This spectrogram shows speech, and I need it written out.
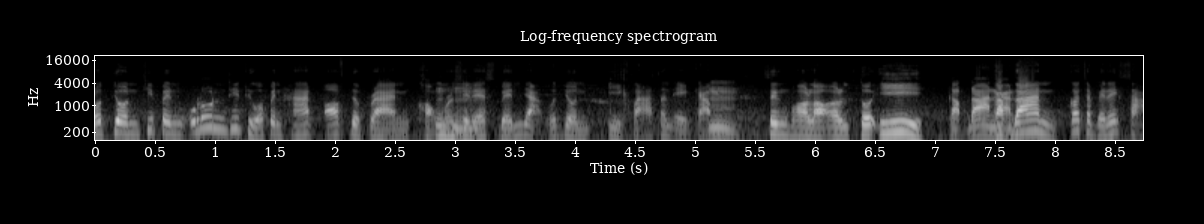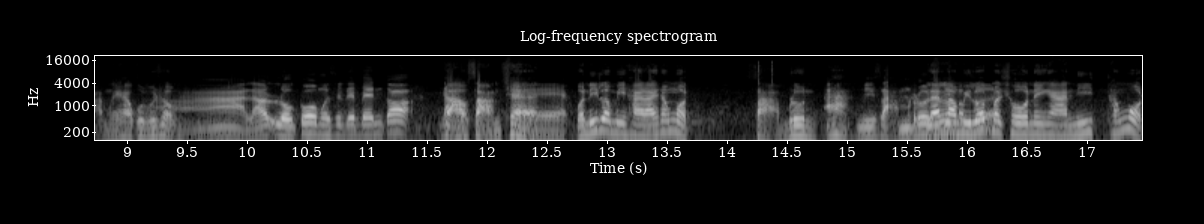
รถยนต์ที่เป็นรุ่นที่ถือว่าเป็น heart of the brand ของอือฮึ Mercedes-Benz อย่างรถยนต์ E-Class นั่นเองครับอืมซึ่งพอเราเอาตัว E กลับด้านกลับกันด้านก็จะเป็นเลข3ไงครับคุณผู้ชมอ่าแล้วโลโก้ Mercedes-Benz ก็ดาว 3 แฉก วันนี้เรามีไฮไลท์ทั้งหมด 3 รุ่นอะมี 3 รุ่น และเรามีรถที่มาโชว์ในงานนี้ทั้งหมด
